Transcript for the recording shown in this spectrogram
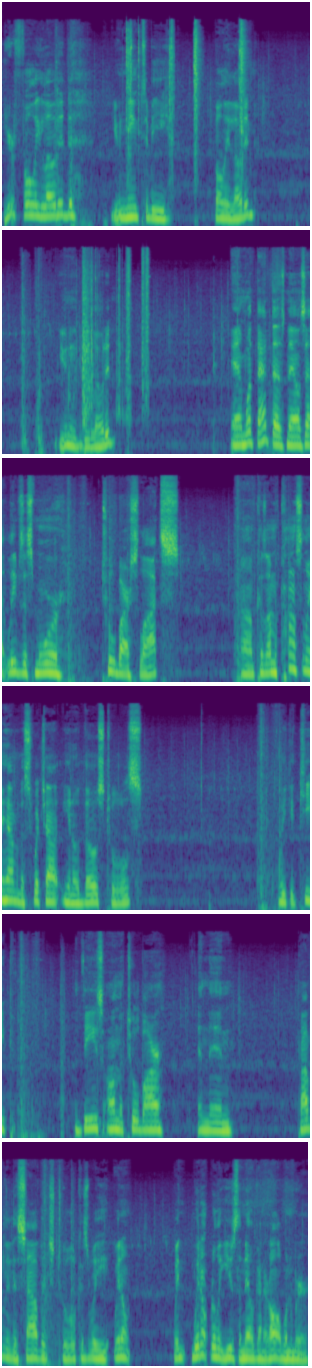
you're fully loaded. You need to be fully loaded. You need to be loaded. And what that does now is that leaves us more toolbar slots because um, I'm constantly having to switch out, you know, those tools we could keep these on the toolbar and then probably the salvage tool because we, we don't we, we don't really use the nail gun at all when we're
